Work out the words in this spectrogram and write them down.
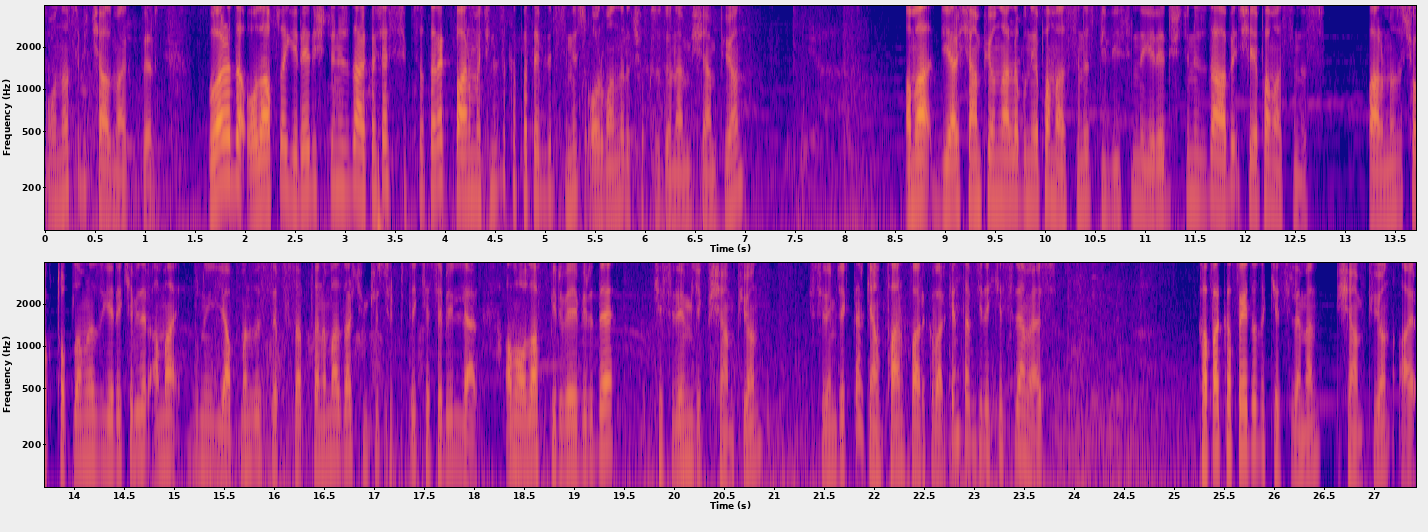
O nasıl bir çalmaktır? Bu arada Olaf'la geriye düştüğünüzde arkadaşlar split atarak farm maçınızı kapatabilirsiniz. Ormanları çok hızlı dönen bir şampiyon. Ama diğer şampiyonlarla bunu yapamazsınız. Bilgisinde geriye düştüğünüzde abi şey yapamazsınız. Farmınızı çok toplamanız gerekebilir ama bunu yapmanıza size fırsat tanımazlar çünkü split'te kesebilirler. Ama Olaf 1v1'de kesilemeyecek bir şampiyon. Kesilemeyecek derken farm farkı varken tabii ki de kesilemez. Kafa kafaya da da kesilemem şampiyon. Ay,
